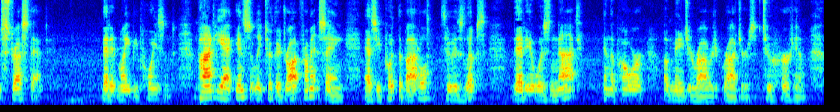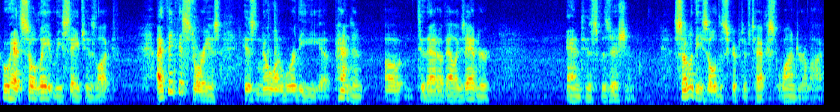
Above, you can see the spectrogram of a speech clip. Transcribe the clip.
stressed that that it might be poisoned. Pontiac instantly took a draught from it, saying, as he put the bottle to his lips, that it was not in the power of Major Rogers to hurt him, who had so lately saved his life. I think this story is, is no unworthy uh, pendant to that of Alexander and his physician. Some of these old descriptive texts wander a lot,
